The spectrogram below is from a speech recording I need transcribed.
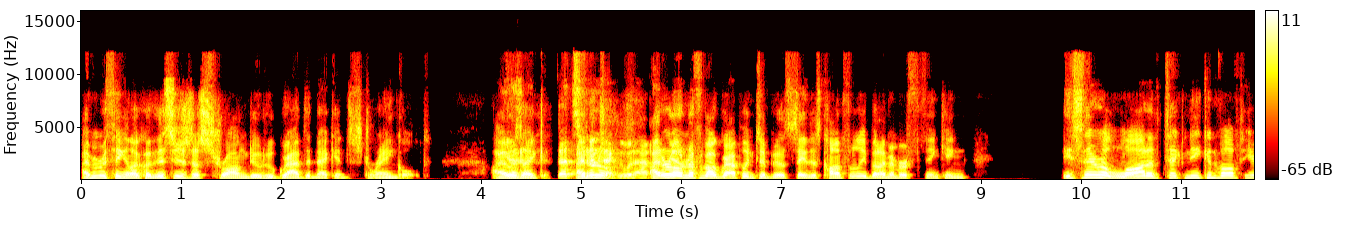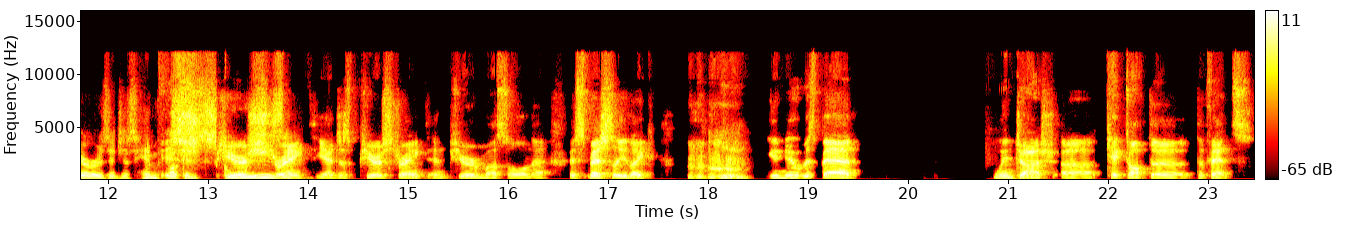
I remember thinking like oh this is just a strong dude who grabbed the neck and strangled. I was like That's I don't know- exactly what happened. I don't know enough about grappling to be able to say this confidently but I remember thinking is there a lot of technique involved here or is it just him It's fucking pure squeezing strength. Yeah, just pure strength and pure muscle on that. Especially like you knew it was bad when Josh uh, kicked off the the fence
